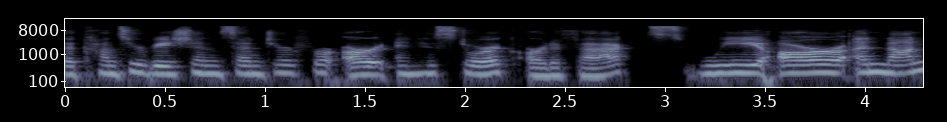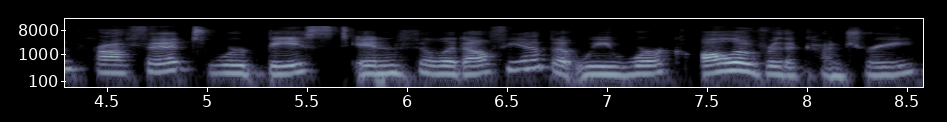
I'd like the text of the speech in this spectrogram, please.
the Conservation Center for Art and Historic Artifacts. We are a nonprofit. We're based in Philadelphia, but we work all over the country.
